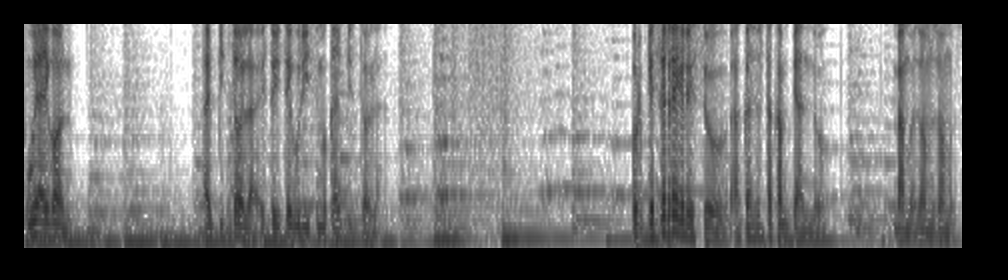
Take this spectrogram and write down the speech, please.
Uy, hay gon. Hay pistola, estoy segurísimo que hay pistola. ¿Por qué se regresó? ¿Acaso está campeando? Vamos, vamos, vamos.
